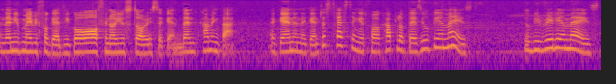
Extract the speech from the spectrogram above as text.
And then you maybe forget, you go off in all your stories again. Then coming back again and again, just testing it for a couple of days, you'll be amazed. You'll be really amazed.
